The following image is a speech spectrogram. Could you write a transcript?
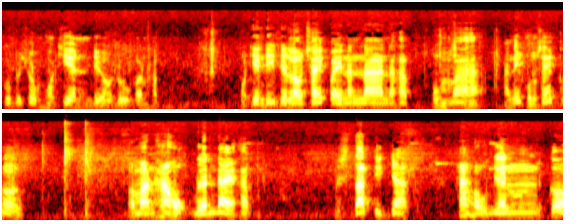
คุณผู้ชมหัวเทียนเดี๋ยวดูก่อนครับ หัวเทียนที่เราใช้ไปนานๆนะครับ ผมว่า อันนี้ผมใช้ก็ประมาณห้าหกเดือนได้ครับ มันสตาร์ทติดยากห้าหกเดือนก็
